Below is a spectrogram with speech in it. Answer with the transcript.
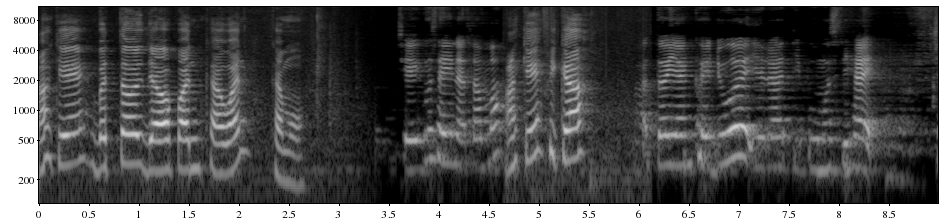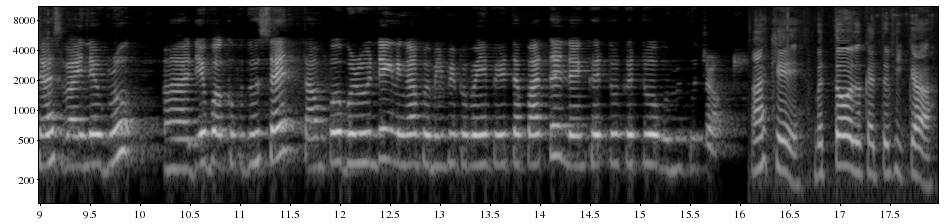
Okey, betul jawapan kawan kamu. Cikgu saya nak tambah. Okey, Fika. Faktor yang kedua ialah tipu muslihat. Charles Vinderbrook uh, dia buat keputusan tanpa berunding dengan pemimpin-pemimpin tempatan dan ketua-ketua bumi putra. Okey, betul kata Fika.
